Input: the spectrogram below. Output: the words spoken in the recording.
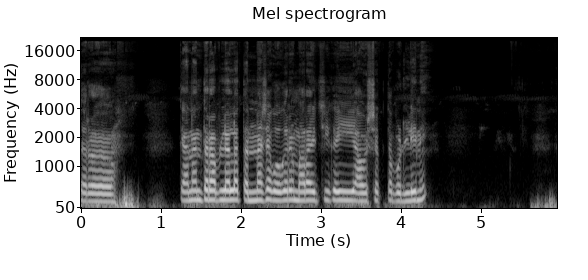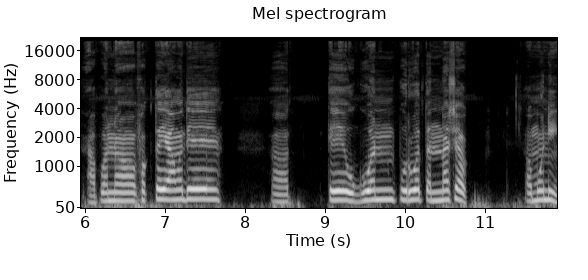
तर त्यानंतर आपल्याला तणनाशक वगैरे मारायची काही आवश्यकता पडली नाही. आपण फक्त यामध्ये ते उगवणपूर्व तणनाशक अमोनी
